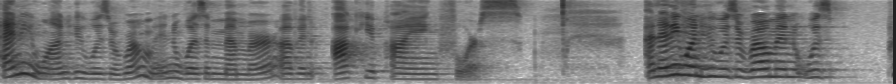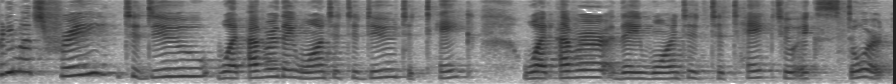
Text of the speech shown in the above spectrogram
anyone who was a Roman was a member of an occupying force. And anyone who was a Roman was pretty much free to do whatever they wanted to do, to take whatever they wanted to take, to extort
